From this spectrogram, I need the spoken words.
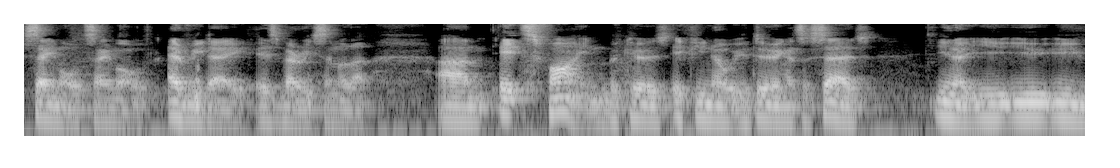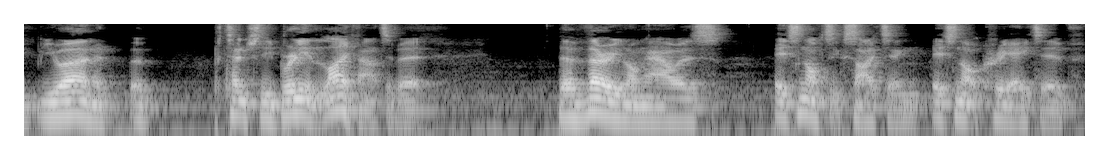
same old, same old. Every day is very similar. Um, it's fine because if you know what you're doing, as I said, you know you you you, you earn a, a potentially brilliant life out of it. They're very long hours. It's not exciting. It's not creative.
